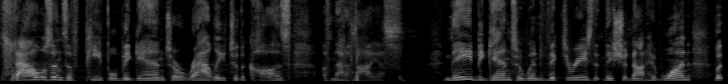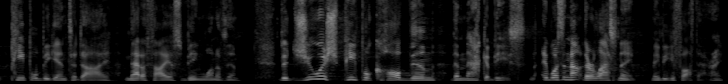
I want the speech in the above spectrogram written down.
Thousands of people began to rally to the cause of Mattathias. They began to win victories that they should not have won, but people began to die, Mattathias being one of them. The Jewish people called them the Maccabees. It wasn't not their last name. Maybe you thought that, right?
